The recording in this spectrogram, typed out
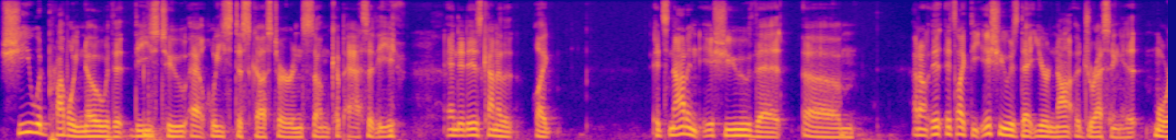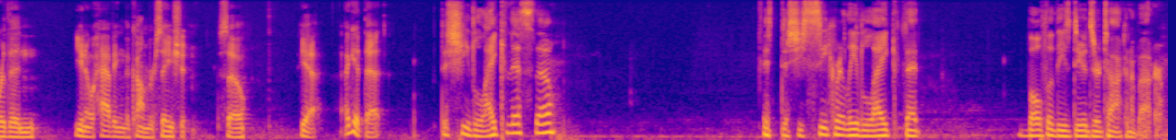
she would probably know that these two at least discussed her in some capacity. And it is kind of like it's not an issue that um I don't it, it's like the issue is that you're not addressing it more than, you know, having the conversation. So, yeah, I get that. Does she like this though? Is, does she secretly like that both of these dudes are talking about her?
